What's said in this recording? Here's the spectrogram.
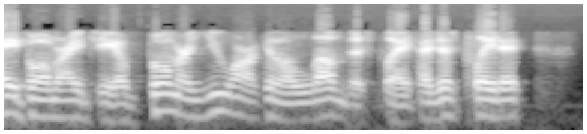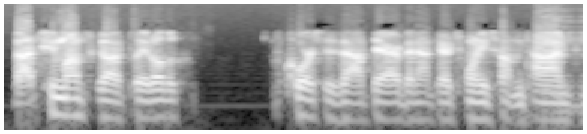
Hey, Boomer. Hey, Gio. Boomer, you are going to love this place. I just played it about two months ago. I played all the courses out there. I've been out there 20 something times.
